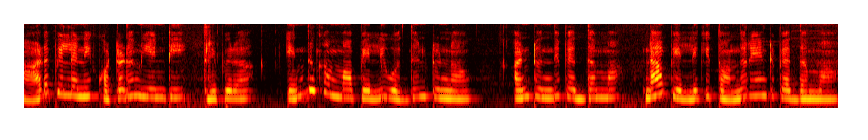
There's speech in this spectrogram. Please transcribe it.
ఆడపిల్లని కొట్టడం ఏంటి? త్రిపుర ఎందుకమ్మా పెళ్ళి వద్దంటున్నావు? అంటుంది పెద్దమ్మ. నా పెళ్ళికి తొందర ఏంటి పెద్దమ్మ?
